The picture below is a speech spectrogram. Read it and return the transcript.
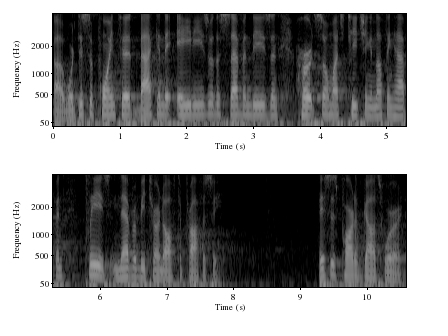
uh, were disappointed back in the 80s or the 70s and heard so much teaching and nothing happened, please never be turned off to prophecy. This is part of God's word.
